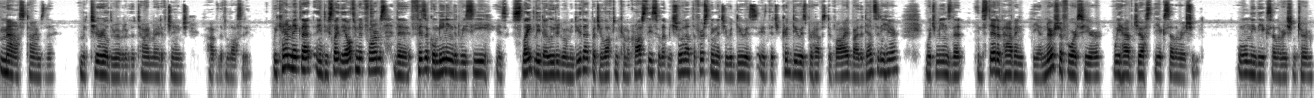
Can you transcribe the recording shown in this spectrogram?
mass times the material derivative, the time rate of change of the velocity. We can make that into slightly alternate forms. The physical meaning that we see is slightly diluted when we do that, but you'll often come across these, so let me show that. The first thing that you would do is, is that you could do is perhaps divide by the density here, which means that instead of having the inertia force here, we have just the acceleration, only the acceleration term,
